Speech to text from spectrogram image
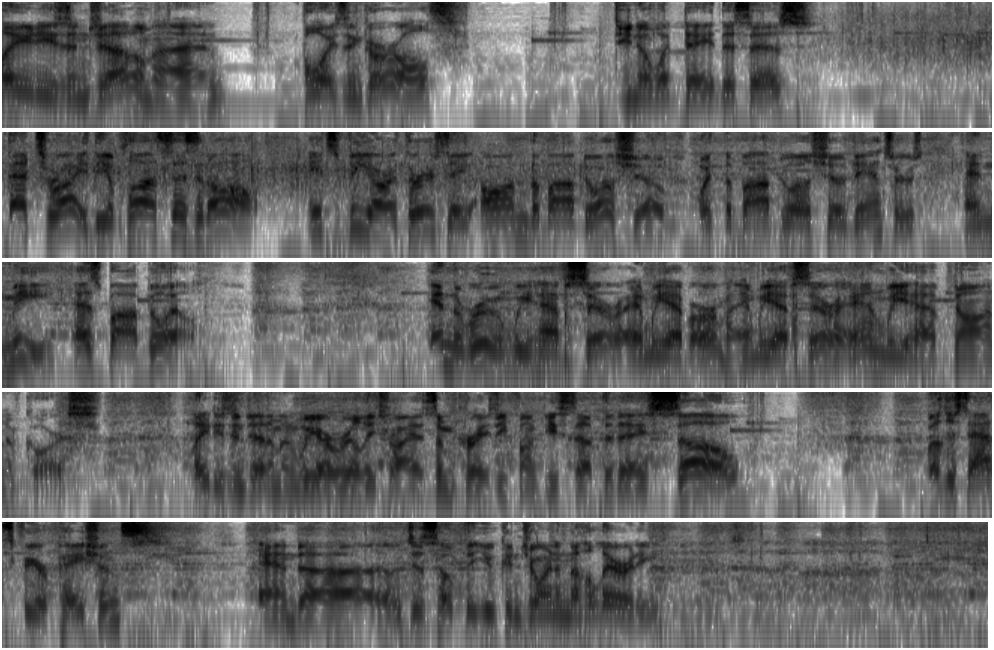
Ladies and gentlemen, boys and girls, do you know what day this is? That's right, the applause says it all. It's VR Thursday on The Bob Doyle Show with the Bob Doyle Show dancers and me as Bob Doyle. In the room, we have Sarah, and we have Irma, and we have Sarah, and we have Dawn, of course. Ladies and gentlemen, we are really trying some crazy, funky stuff today. So, we'll just ask for your patience and uh, just hope that you can join in the hilarity.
